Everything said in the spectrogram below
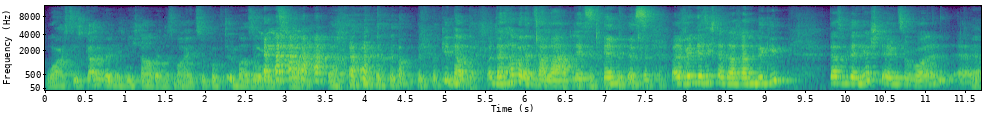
wow, ist das geil, wenn ich nicht da bin, das mache ich in Zukunft immer so. genau, und dann haben wir den Salat letztendlich. Weil wenn der sich dann daran begibt, das wiederherstellen zu wollen, äh, ja.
